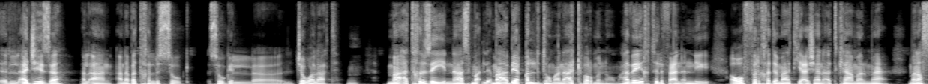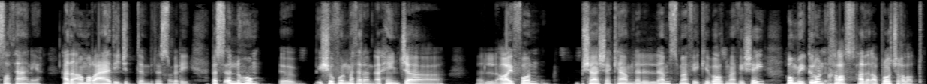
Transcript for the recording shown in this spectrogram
الأجهزة الآن أنا بدخل للسوق سوق الجوالات. م. ما أدخل زي الناس ما, ما أبي أقلدهم أنا أكبر منهم. هذا يختلف عن إني أوفر خدماتي عشان أتكامل مع منصة ثانية. هذا أمر عادي جدا بالنسبة لي. بس إنهم آه، يشوفون مثلا الحين جاء الآيفون بشاشة كاملة لللمس ما في keyboard ما في شيء. هم يقولون خلاص هذا ال approach غلط.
